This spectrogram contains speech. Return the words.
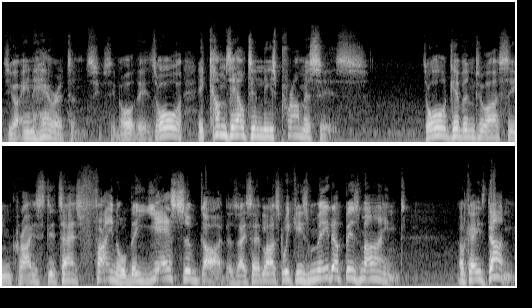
It's your inheritance. You see, it's all it comes out in these promises. It's all given to us in Christ. It's as final, the yes of God. As I said last week, He's made up His mind. Okay, He's done.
